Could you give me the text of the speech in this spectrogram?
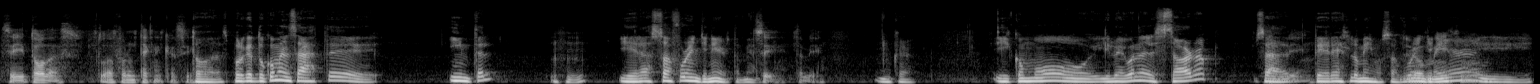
Sí, todas. Todas fueron técnicas, sí. Todas. Porque tú comenzaste Intel y eras software engineer también. Sí, también. Ok. ¿Y cómo, y luego en el startup, o sea, También. eres lo mismo, software Lo engineer mismo. y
